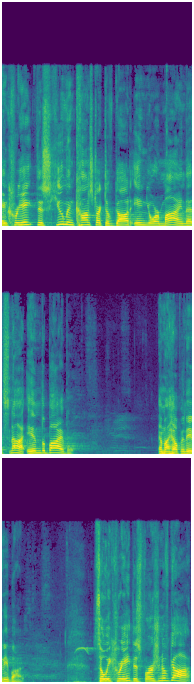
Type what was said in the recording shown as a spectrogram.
and create this human construct of God in your mind that's not in the Bible? Am I helping anybody? So we create this version of God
